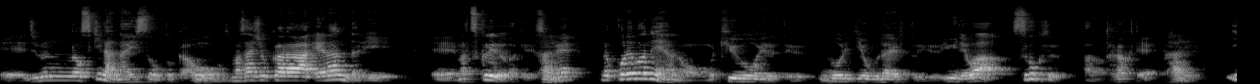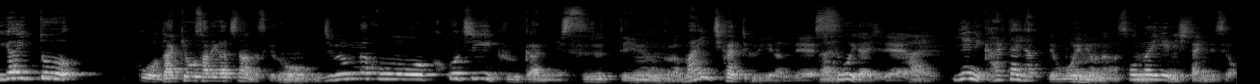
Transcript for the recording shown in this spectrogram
えー自分の好きな内装とかを、まあ最初から選んだり、えーまあ作れるわけですよね。はだからこれはね、あの、QOL というう、んクオリティオブライフという意味では、すごくあの高くて、はい。意外と、こう、妥協されがちなんですけど、うん自分がこう、心地いい空間にするっていうことがうん毎日帰ってくる家なんで、すごい大事で、はい。家に帰りたいなって思えるような、うんそんな家にしたいんですよ。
